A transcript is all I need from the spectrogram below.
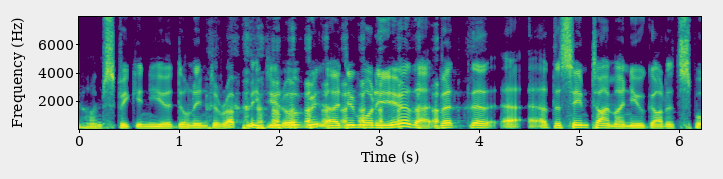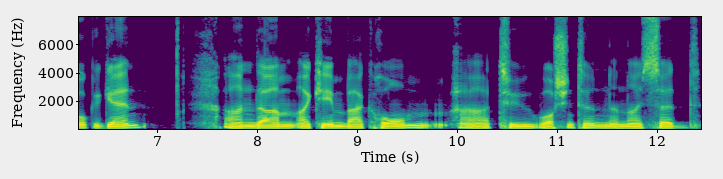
I'm speaking to you. Don't interrupt me. You know, I didn't want to hear that. But uh, uh, at the same time, I knew God had spoke again, and um, I came back home uh, to Washington, and I said,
